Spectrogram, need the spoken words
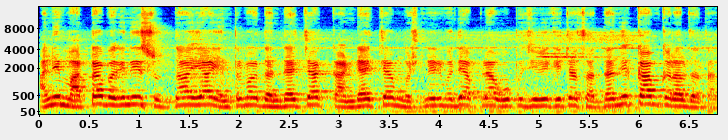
आणि माता भगिनीसुद्धा या यंत्रमाग धंद्याच्या कांड्याच्या मशिनरीमध्ये आपल्या उपजीविकेच्या साधनांनी काम करायला जातात.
